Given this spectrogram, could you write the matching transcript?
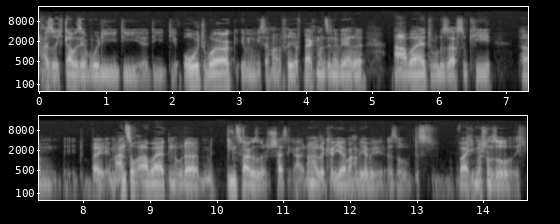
also ich glaube sehr wohl, die, die, die, die Old Work im, ich sag mal, Friedrich Bergmann Sinne wäre Arbeit, wo du sagst, okay, ähm, weil im Anzug arbeiten oder mit Dienstwagen so scheißegal. Ne? Also kann jeder machen, wie er will. Also das war ich immer schon so, ich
